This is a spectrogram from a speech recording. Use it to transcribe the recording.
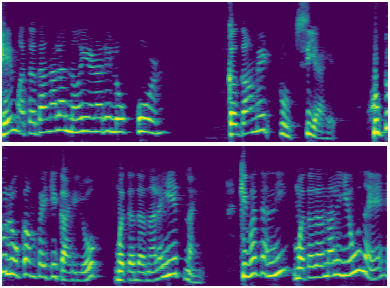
हे मतदानाला न येणारे लोक कोण? कगामे टुटसी आहेत. हुटू लोकांपैकी काही लोक मतदानाला येत नाहीत किंवा त्यांनी मतदानाला येऊ नये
